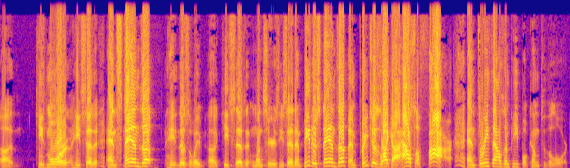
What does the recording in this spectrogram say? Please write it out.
uh, Keith Moore, he said it, and stands up he, this is the way uh, Keith says it in one series. He said, And Peter stands up and preaches like a house of fire, and 3,000 people come to the Lord.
